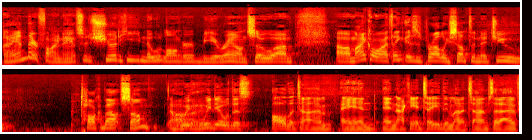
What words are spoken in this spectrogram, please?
and their finances should he no longer be around. So, um, uh, Michael, I think this is probably something that you talk about some. Uh, we, we deal with this all the time, and and I can't tell you the amount of times that I've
